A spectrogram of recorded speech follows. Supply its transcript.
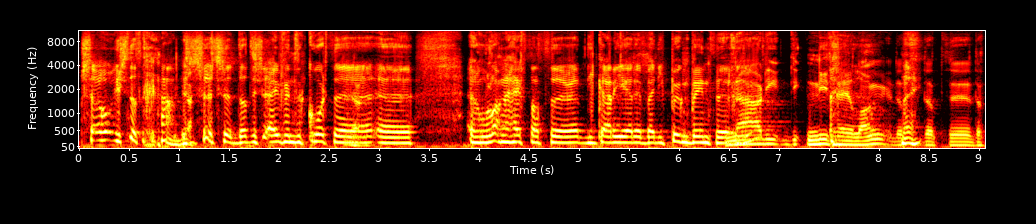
Zo is dat gegaan. Dus, dus, eh, dat is even een korte... eh, eh, hoe lang heeft dat, die carrière bij die punkband geduurd? Nou, die, die, niet heel lang. Dat, Nee. dat, dat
